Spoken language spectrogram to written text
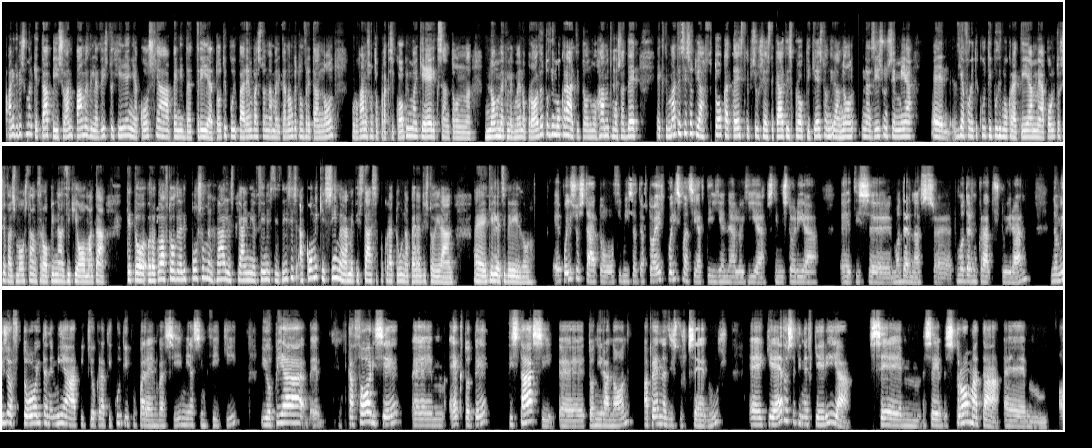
Αν γυρίσουμε αρκετά πίσω, αν πάμε δηλαδή στο 1953, τότε που η παρέμβαση των Αμερικανών και των Βρετανών που οργάνωσαν το πραξικόπημα και έριξαν τον νόμιμο εκλεγμένο πρόεδρο, τον Δημοκράτη, τον Μοχάμετ Μοσαντέκ, εκτιμάτε εσείς ότι αυτό κατέστρεψε ουσιαστικά τις προοπτικές των Ιρανών να ζήσουν σε μια ε, διαφορετικού τύπου δημοκρατία με απόλυτο σεβασμό στα ανθρώπινα δικαιώματα. Και το ρωτώ αυτό, δηλαδή πόσο μεγάλες πια είναι οι ευθύνες της Δύσης, ακόμη και σήμερα με τη στάση που κρατούν απέναντι στο Ιράν, ε, ναι. κυρία Τσιμπηρίδου. Ε, πολύ σωστά το θυμήσατε αυτό. Έχει πολύ σημασία αυτή η γενεαλογία στην ιστορία ε, της, ε, μοντέρνας, ε, του μοντέρνου κράτους του Ιράν. Νομίζω αυτό ήταν μια απεικιοκρατικού τύπου παρέμβαση, μια συνθήκη, η οποία καθόρισε έκτοτε τη στάση ε, των Ιρανών απέναντι στους ξένους ε, και έδωσε την ευκαιρία σε, σε στρώματα ε,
